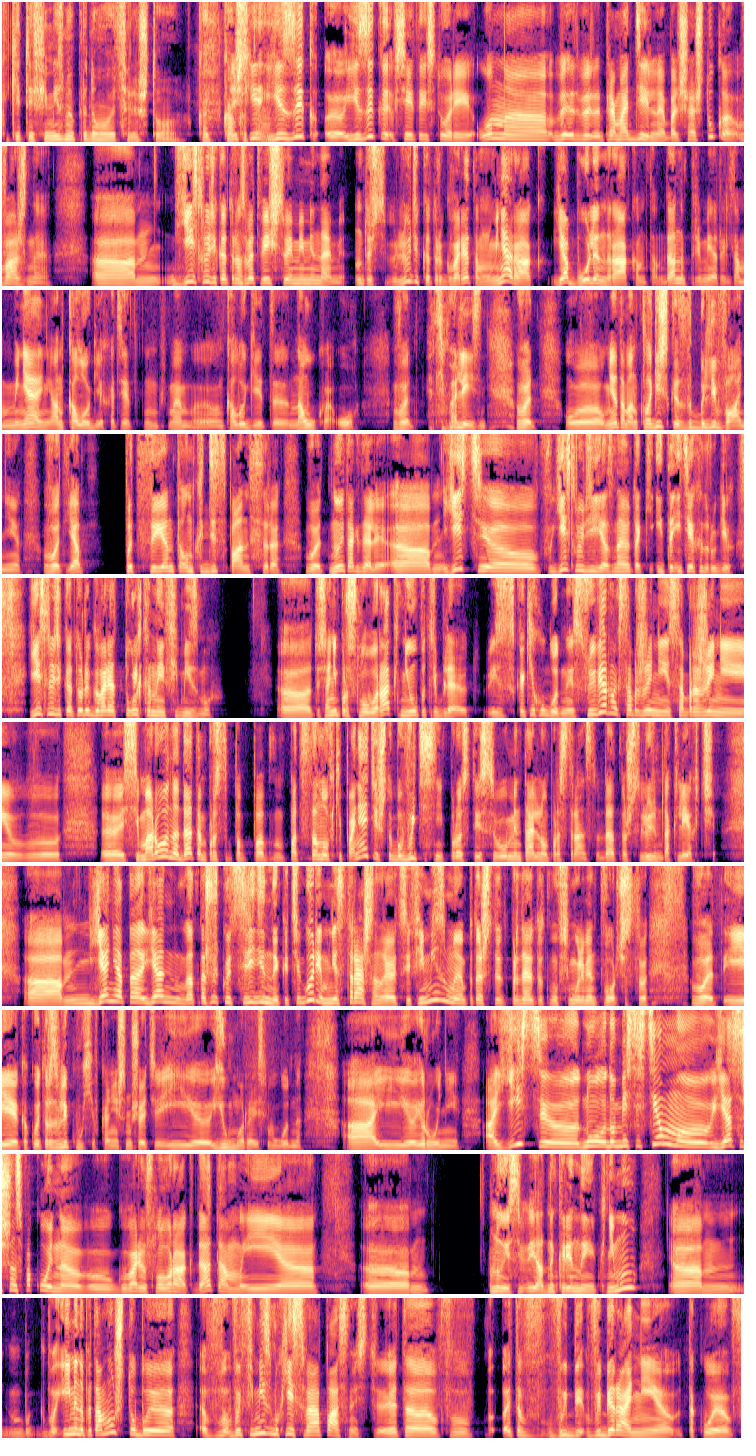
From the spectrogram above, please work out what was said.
Какие-то эфемизмы придумываются или что? Как, как Значит, это? язык, э, язык всей этой истории, он э, прям отдельная большая штука, важная. Эм, есть люди, которые называют вещи своими именами. Ну, то есть люди, которые говорят, там, у меня рак, я болен раком, там, да, например, или там, у меня онкология, хотя, ну, мы понимаем, э, онкология – это наука, о, вот, это болезнь, вот, у меня там онкологическое заболевание, вот, я пациента онкодиспансера, вот, ну и так далее. Эм, есть, э, есть люди, я знаю, такие, и, и тех, и других. Есть люди, которые говорят только на эфемизмах. Э, то есть они просто слово «рак» не употребляют. Из каких угодно. Из суеверных соображений, соображений э, Симарона, да, там просто по, по, подстановки понятий, чтобы вытеснить просто из своего ментального пространства, да, потому что людям так легче. Э, я, не отно, я отношусь к какой-то срединной категории. Мне страшно нравятся эфемизмы, потому что это придает этому всему элемент творчества. Вот, и какой-то развлекухи, в конечном счете, и юмора, если угодно, а, и иронии. А есть, э, ну, но вместе с тем э, я совершенно спокойно э, говорю слово «рак», да, там, и э, ну, и однокоренные к нему, Эм, именно потому, чтобы в, в эфемизмах есть своя опасность. Это, это выбирание такое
